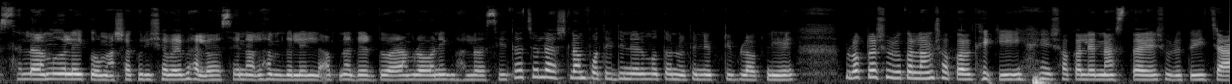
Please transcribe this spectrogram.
আসসালামু আলাইকুম। আশা করি সবাই ভালো আছেন। আলহামদুলিল্লাহ, আপনাদের দোয়া আমরা অনেক ভালো আছি। তা চলে আসলাম প্রতিদিনের মতো নতুন একটি ব্লগ নিয়ে। ব্লগটা শুরু করলাম সকাল থেকেই। সকালের নাস্তায় শুরুতেই চা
